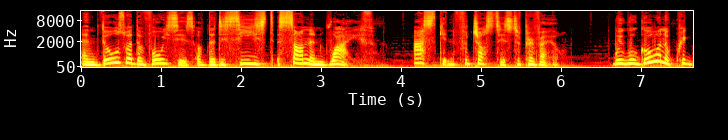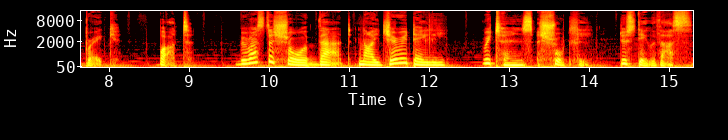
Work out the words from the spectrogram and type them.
And those were the voices of the deceased son and wife asking for justice to prevail. We will go on a quick break, but be rest assured that Nigeria Daily returns shortly. Do stay with us.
